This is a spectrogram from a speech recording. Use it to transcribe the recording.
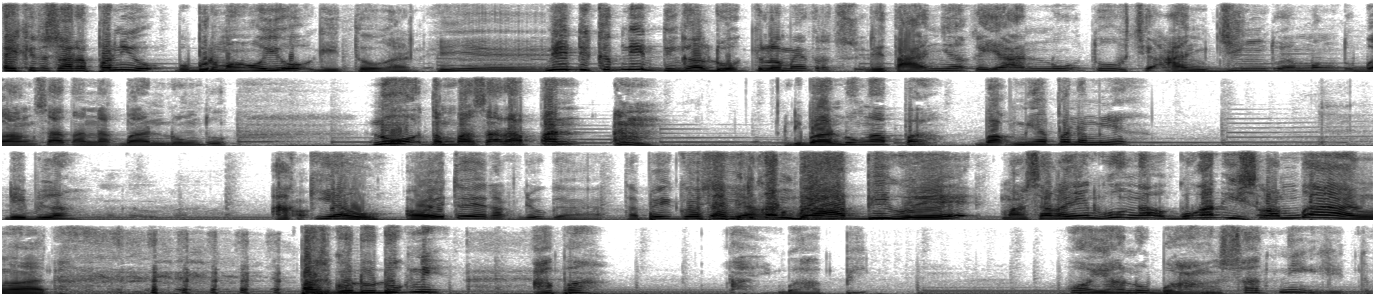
Eh kita sarapan yuk bubur Mang Oyo gitu kan. Iya. Ini deket nih tinggal 2 km Terus ditanya ke Yanu tuh si anjing tuh emang tuh bangsat anak Bandung tuh. Nu tempat sarapan di Bandung apa? Bakmi apa namanya? Dia bilang Akiau. Oh itu enak juga. Tapi gue sih Tapi itu kan babi we. Masalahnya gua nggak gua kan Islam banget. Pas gue duduk nih, apa? Ah, ini babi. Wah, Yanu bangsat nih gitu.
